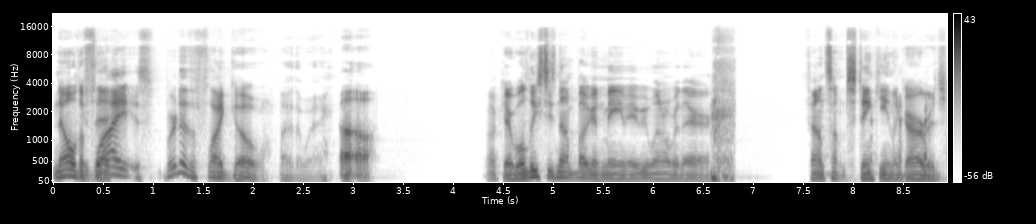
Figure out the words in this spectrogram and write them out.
no, the is fly is. Where did the fly go, by the way? Uh oh. Okay, well, at least he's not bugging me. Maybe he went over there. Found something stinky in the garbage.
